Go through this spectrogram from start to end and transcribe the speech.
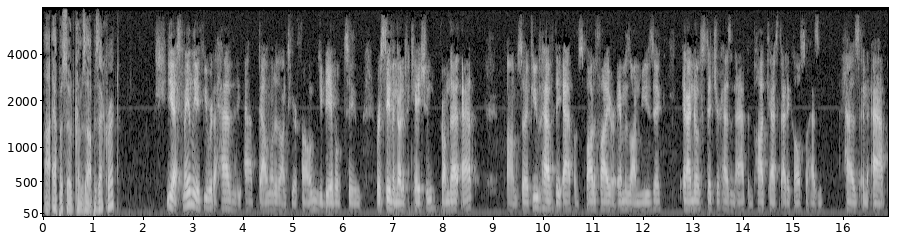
uh, episode comes up. Is that correct? Yes, mainly if you were to have the app downloaded onto your phone, you'd be able to receive a notification from that app um, so if you have the app of Spotify or Amazon Music, and I know Stitcher has an app and Podcast Addict also has has an app,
